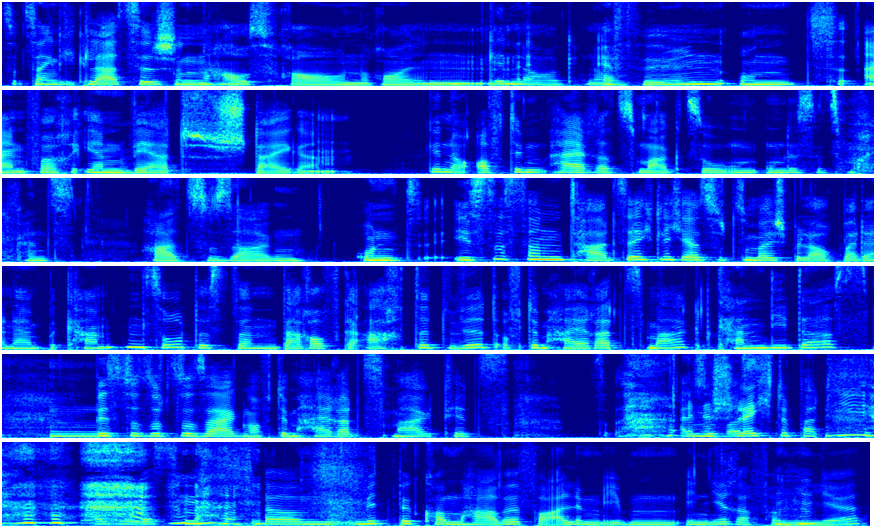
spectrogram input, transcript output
sozusagen die klassischen Hausfrauenrollen genau, genau. erfüllen und einfach ihren Wert steigern. Genau, auf dem Heiratsmarkt, so um, um das jetzt mal ganz hart zu sagen. Und ist es dann tatsächlich, also zum Beispiel auch bei deiner Bekannten so, dass dann darauf geachtet wird auf dem Heiratsmarkt? Kann die das? Mhm. Bist du sozusagen auf dem Heiratsmarkt jetzt eine also schlechte was, Partie? Also was ich ähm, mitbekommen habe, vor allem eben in ihrer Familie, mhm.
